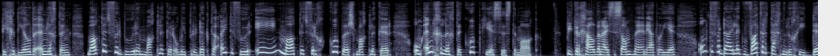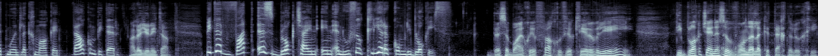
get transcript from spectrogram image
Die gedeelde inligting maak dit vir boere makliker om die produkte uit te voer en maak dit vir kopers makliker om ingeligte koopkeuses te maak. Pieter Geldenhuys is saam met my in die ateljee om te verduidelik watter tegnologie dit moontlik gemaak het. Welkom Pieter. Hallo Junita. Pieter, wat is blockchain en in hoeveel kleure kom die blokkies? Dis 'n baie goeie vraag. Hoeveel kleure wil jy hê? Die blockchain is 'n wonderlike tegnologie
